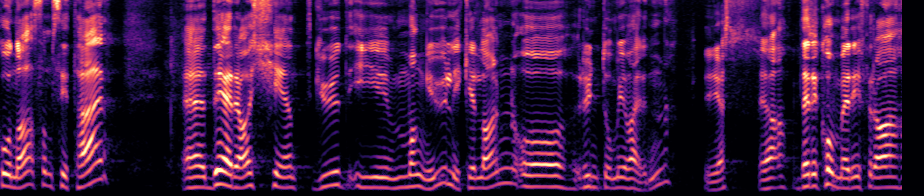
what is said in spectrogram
kona, som sitter her. Eh, dere har tjent Gud i mange ulike land og rundt om i verden. Yes. Ja. Dere kommer ifra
